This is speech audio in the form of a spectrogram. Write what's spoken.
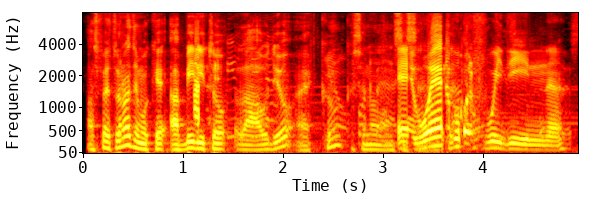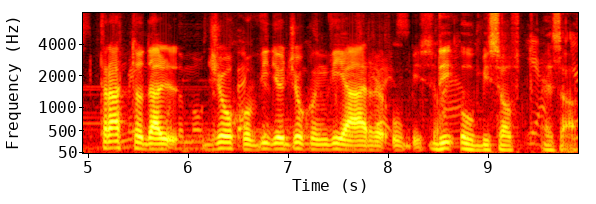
Aspetta un attimo che abilito l'audio, ecco, che se no non si È sente. Werewolf Within, tratto dal gioco videogioco in VR Ubisoft. Di Ubisoft, Yeah, esatto.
